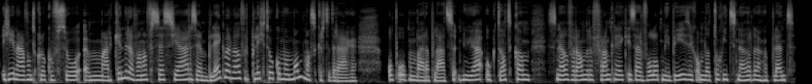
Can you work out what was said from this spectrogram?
geen avondklok of zo. eh, Maar kinderen vanaf zes jaar zijn blijkbaar wel verplicht ook om een mondmasker te dragen op openbare plaatsen. Nu ja, ook dat kan snel veranderen. Frankrijk is daar volop mee bezig om dat toch iets sneller dan gepland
